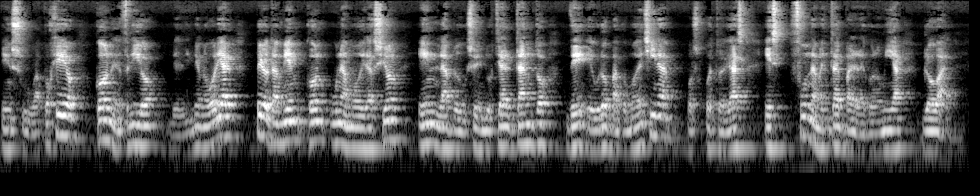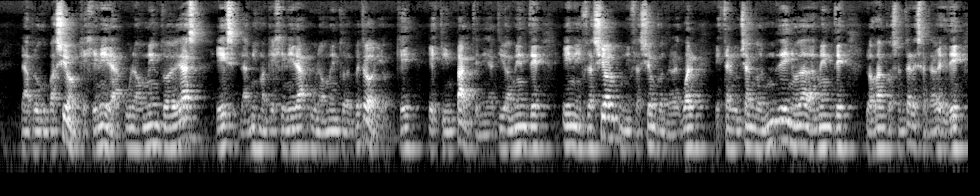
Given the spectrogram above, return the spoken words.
en su apogeo, con el frío del invierno boreal, pero también con una moderación en la producción industrial tanto de Europa como de China. Por supuesto, el gas es fundamental para la economía global. La preocupación que genera un aumento del gas es la misma que genera un aumento del petróleo, que esto impacte negativamente en la inflación, una inflación contra la cual están luchando denodadamente los bancos centrales a través de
